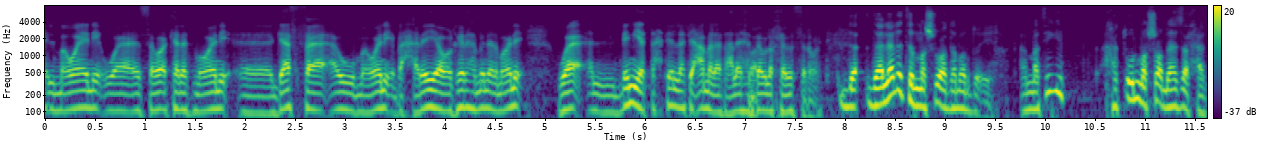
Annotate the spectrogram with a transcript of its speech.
والموانئ وسواء كانت موانئ آه، جافة أو موانئ بحرية وغيرها من الموانئ والبنية التحتية التي عملت عليها الدولة خلال السنوات دلالة المشروع ده برضو إيه أما تيجي هتقول مشروع بهذا الحجم.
